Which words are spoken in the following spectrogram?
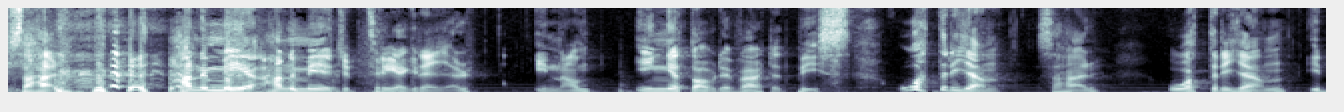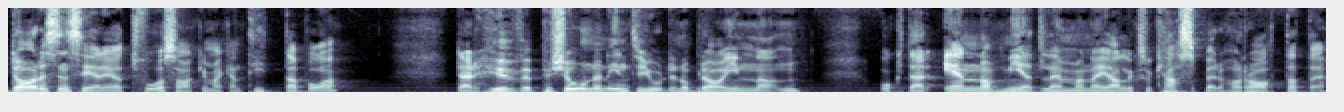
så här. Han är, med, han är med i typ tre grejer innan. Inget av det är värt ett piss. Återigen, så här. Återigen, idag recenserar jag två saker man kan titta på. Där huvudpersonen inte gjorde något bra innan. Och där en av medlemmarna i Alex och Kasper har ratat det.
